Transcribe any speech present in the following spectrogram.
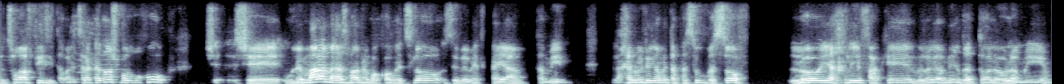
בצורה פיזית, אבל אצל הקדוש ברוך הוא, שהוא למעלה מהזמן ומקום אצלו, זה באמת קיים תמיד. לכן הוא הביא גם את הפסוק בסוף, לא יחליף הקל ולא ימיר דתו לעולמים,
